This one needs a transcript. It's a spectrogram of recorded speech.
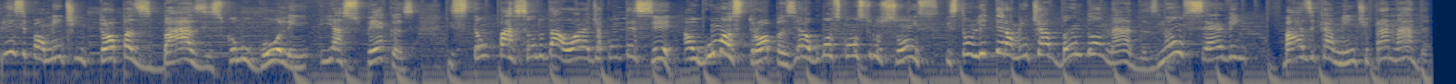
principalmente em tropas bases como o Golem e as Pekkas, estão passando da hora de acontecer. Algumas tropas e algumas construções estão literalmente abandonadas, não servem basicamente para nada.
